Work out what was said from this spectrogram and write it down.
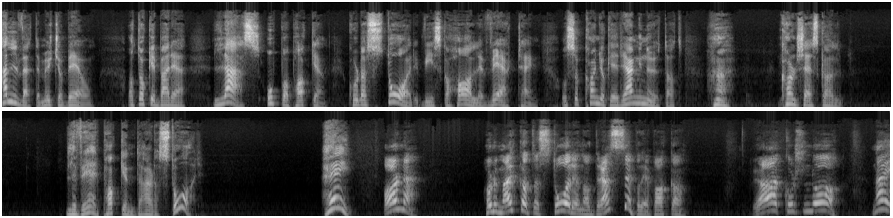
helvete mye å be om at dere bare leser oppå pakken hvor det står vi skal ha levert ting, og så kan dere regne ut at Hm, kanskje jeg skal levere pakken der det står? Hei, Arne! Har du merka at det står en adresse på de pakkene? Ja, hvordan da? Nei,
